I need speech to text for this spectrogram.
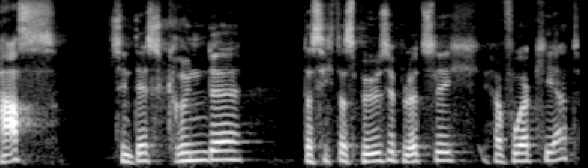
Hass, sind das Gründe, dass sich das Böse plötzlich hervorkehrt?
